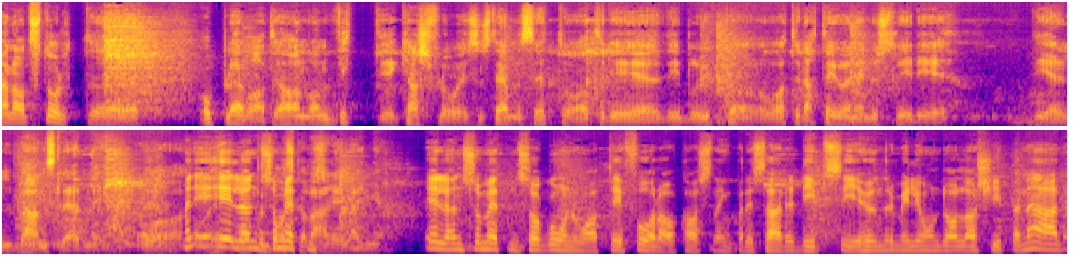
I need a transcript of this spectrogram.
men at Stolt eh, opplever at de har en vanvittig cashflow i systemet sitt, og at de, de bruker, og at dette er jo en industri de, de er verdensledende i. Og, Men er, lønnsomheten, er lønnsomheten så god nå at de får avkastning på disse her deep sea 100 millioner dollar-skipene? Er,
